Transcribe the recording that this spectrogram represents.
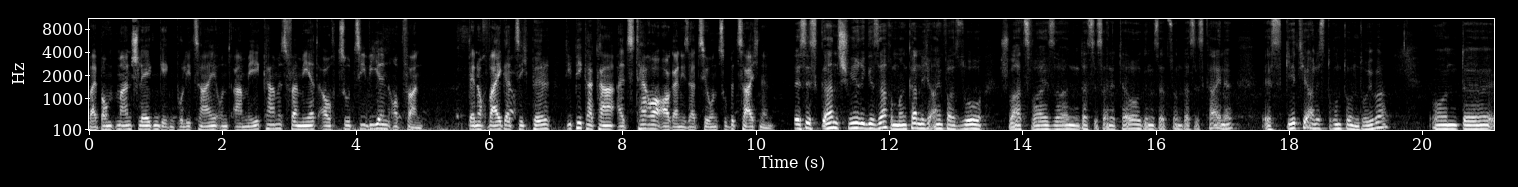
Bei Bombenanschlägen gegen Polizei und Armee kam es vermehrt auch zu zivilen Opfern. Dennoch weigert sich Pil, die PKK als Terrororganisation zu bezeichnen. Es ist ganz schwierige Sache. Man kann nicht einfach so schwarz-weiß sagen, das ist eine Terrororganisation, das ist keine. Es geht hier alles drunter und drüber. Und äh, äh,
